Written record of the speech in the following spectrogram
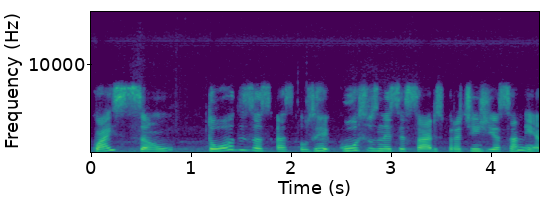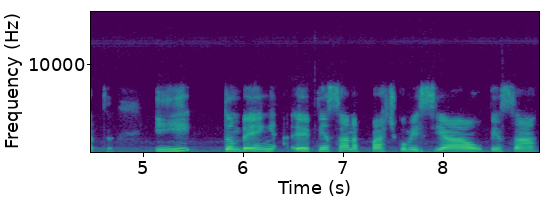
Quais são todos as, as, os recursos necessários para atingir essa meta? E também é, pensar na parte comercial, pensar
